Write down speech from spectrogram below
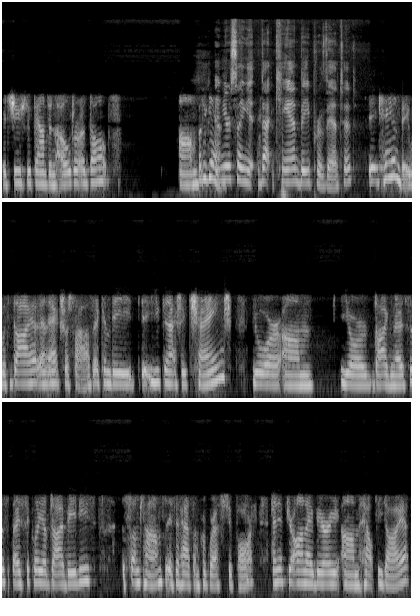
It's usually found in older adults. Um, but again, And you're saying it, that can be prevented? it can be with diet and exercise. It can be. You can actually change your um, your diagnosis, basically, of diabetes. Sometimes, if it hasn't progressed too far, and if you're on a very um, healthy diet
